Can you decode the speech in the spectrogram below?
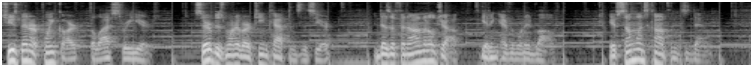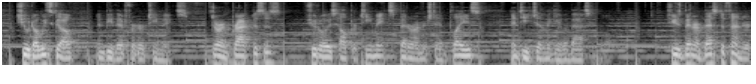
She has been our point guard the last three years, served as one of our team captains this year, and does a phenomenal job getting everyone involved. If someone's confidence is down, she would always go and be there for her teammates. During practices, she would always help her teammates better understand plays and teach them the game of basketball. She has been our best defender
